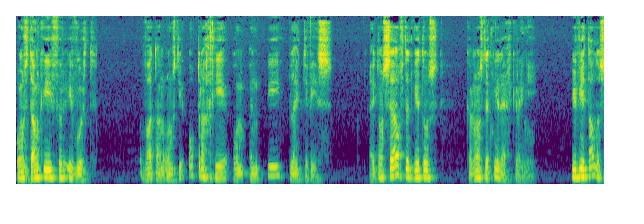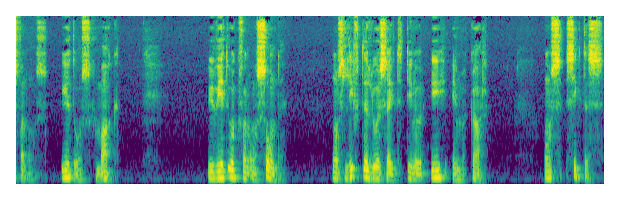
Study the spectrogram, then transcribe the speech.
ons dank U vir U woord wat aan ons die opdrag gee om in U bly te wees. Uit onsself, dit weet ons, kan ons dit nie regkry nie. U weet alles van ons. U het ons gemaak. U weet ook van ons sonde. Ons liefdeloosheid teenoor U en mekaar. Ons siektes,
